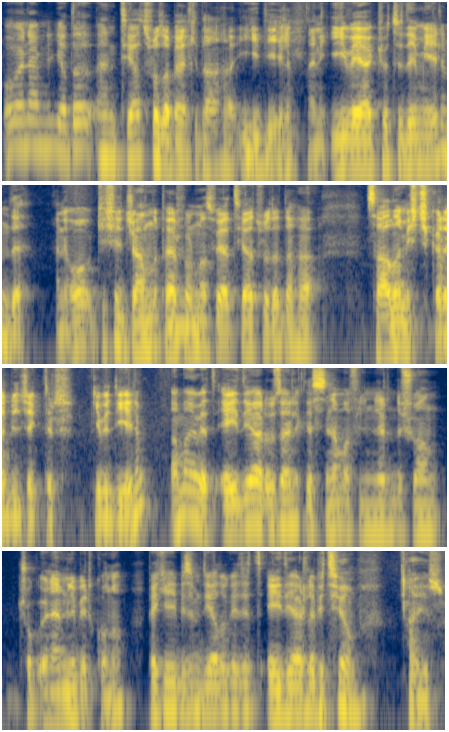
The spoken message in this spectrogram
o önemli ya da hani tiyatroda belki daha iyi diyelim. Hani iyi veya kötü demeyelim de hani o kişi canlı performans veya tiyatroda daha sağlam iş çıkarabilecektir gibi diyelim. Ama evet ADR özellikle sinema filmlerinde şu an çok önemli bir konu. Peki bizim diyalog edit ADR ile bitiyor mu? Hayır.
